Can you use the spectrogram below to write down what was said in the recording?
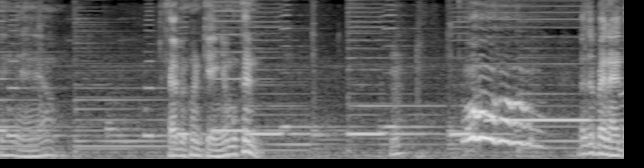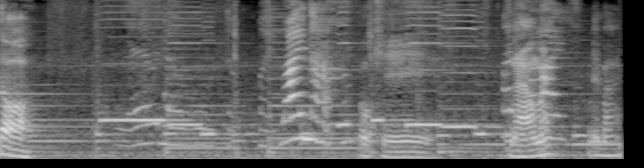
แห้งแล้ว ใครเป็นคนเก่งยกมือขึ้น จะไปไหนต่อ แล้วเราจะไปว่ายน้โอเค หนาวไหมบ๊ายบาย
